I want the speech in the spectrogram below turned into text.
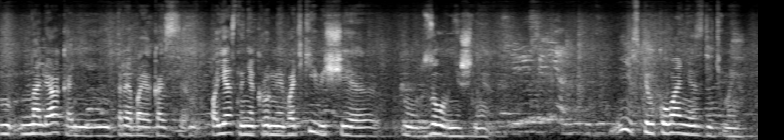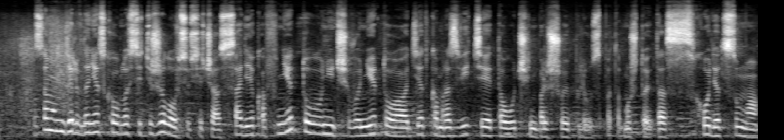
м, налякані, їм треба якесь пояснення, крім батьків, і ще ну, зовнішнє. І спілкування з дітьми. На самом деле в Донецкой области тяжело все сейчас. Садиков нету, ничего нету, а деткам развитие это очень большой плюс, потому что это сходят с ума.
